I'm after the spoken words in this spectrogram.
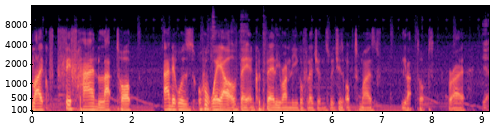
like fifth hand laptop, and it was way out of date and could barely run League of Legends, which is optimized for laptops, right? Yeah.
